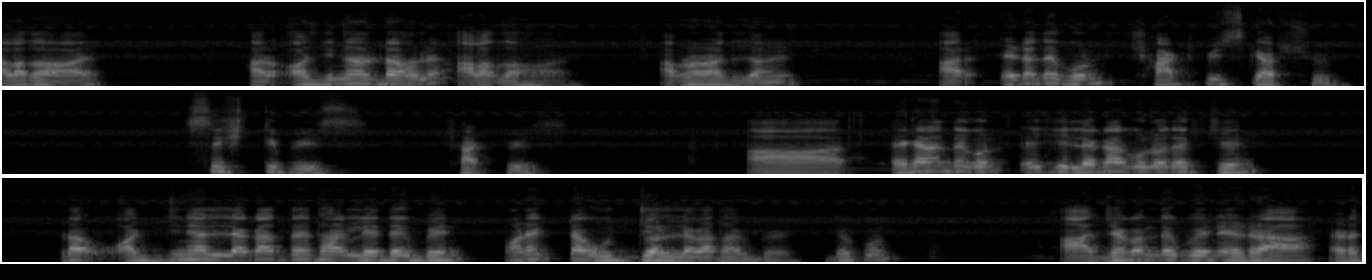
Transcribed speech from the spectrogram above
আলাদা হয়, আর অরিজিনালটা হলে আলাদা হয়, আপনারা হয়তো জানেন। আর এটা দেখুন, ষাট পিস ক্যাপসুল সিক্সটি পিস ষাট পিস আর এখানে দেখুন, এই যে লেখাগুলো দেখছেন এটা অরিজিনাল লেখাতে থাকলে দেখবেন অনেকটা উজ্জ্বল লেখা থাকবে। দেখুন। আর যখন দেখবেন এটা এটা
